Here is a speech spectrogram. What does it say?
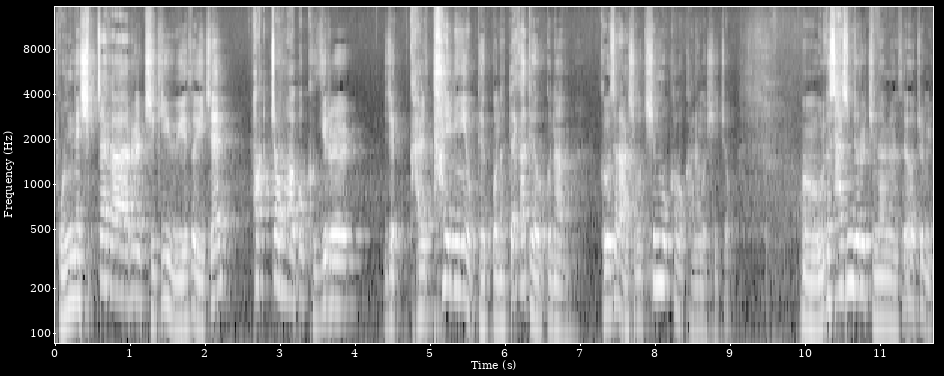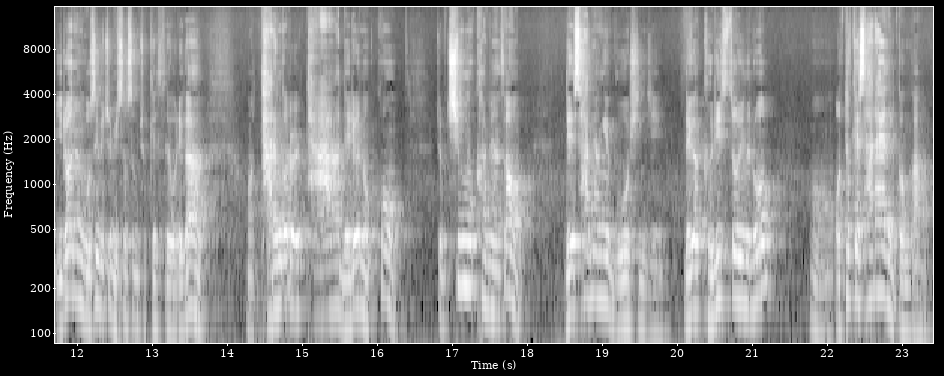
본인의 십자가를 지기 위해서 이제 확정하고 그 길을 이제 갈 타이밍이 됐거나 때가 되었구나 그것을 아시고 침묵하고 가는 것이죠. 어, 우리가 사순절을 지나면서요 좀 이런 모습이 좀 있었으면 좋겠어요. 우리가 어, 다른 거를 다 내려놓고 좀 침묵하면서 내 사명이 무엇인지 내가 그리스도인으로 어, 어떻게 살아야 될 건가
